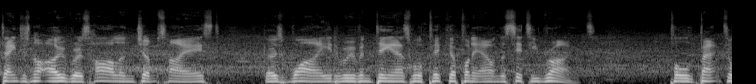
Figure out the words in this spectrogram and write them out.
Danger's not over as Haaland jumps highest. Goes wide. Ruben Dias will pick up on it out on the City right. Pulled back to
